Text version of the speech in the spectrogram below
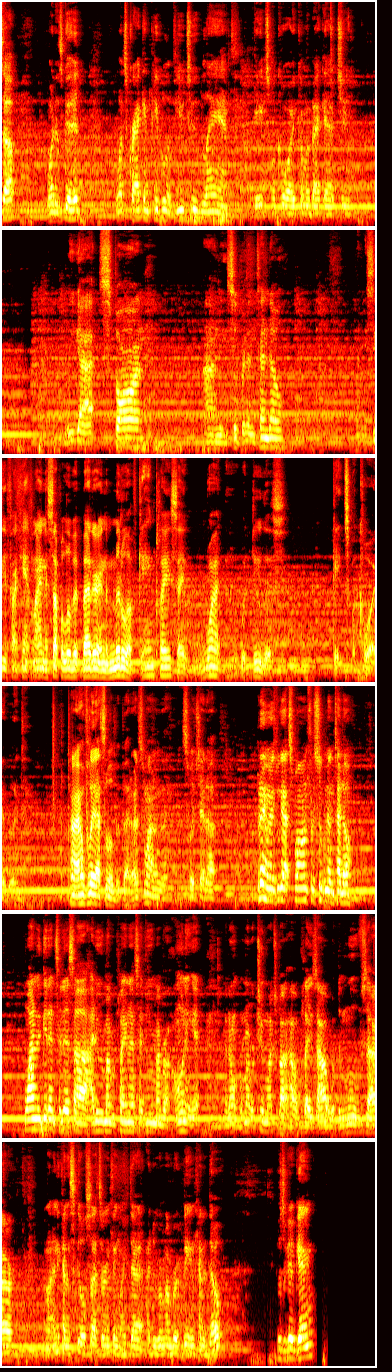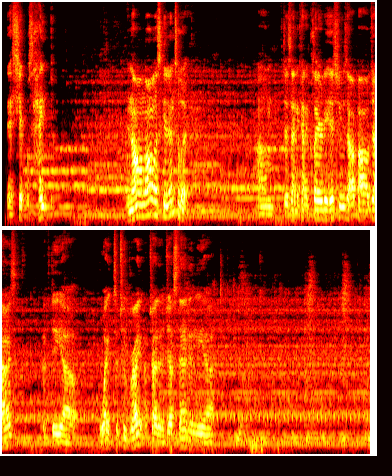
What is up? What is good? What's cracking, people of YouTube land? Gates McCoy coming back at you. We got Spawn on the Super Nintendo. Let me see if I can't line this up a little bit better in the middle of gameplay. Say, what would do this? Gates McCoy would. Alright, hopefully that's a little bit better. I just wanted to switch that up. But anyways, we got Spawn for Super Nintendo. Wanted to get into this. Uh, I do remember playing this. I do remember owning it. I don't remember too much about how it plays out, what the moves are, uh, any kind of skill sets or anything like that. I do remember it being kind of dope. It was a good game. That shit was hype. And all in all, let's get into it. Um, if there's any kind of clarity issues, I apologize. If the uh, whites are too bright, I'll try to adjust that in the uh,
